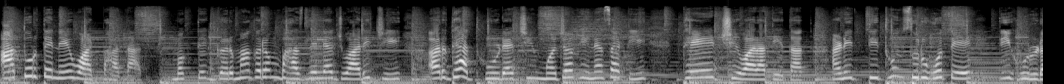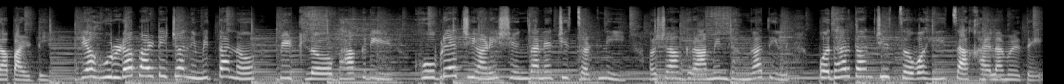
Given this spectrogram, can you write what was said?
आतुरतेने वाट पाहतात. मग ते गरमागरम भाजलेल्या ज्वारीची अर्ध्यात हुरड्याची मजा घेण्यासाठी थेट शिवारात येतात आणि तिथून सुरू होते ती हुरडा पार्टी. या हुरडा पार्टीच्या निमित्तानं पिठलं भाकरी खोबऱ्याची आणि शेंगदाण्याची चटणी अशा ग्रामीण ढंगातील पदार्थांची चवही चाखायला मिळते.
